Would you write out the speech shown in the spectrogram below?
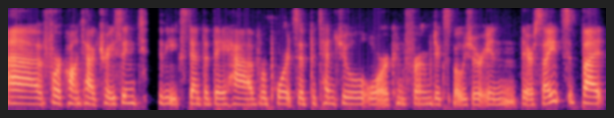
uh, for contact tracing to the extent that they have reports of potential or confirmed exposure in their sites. But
